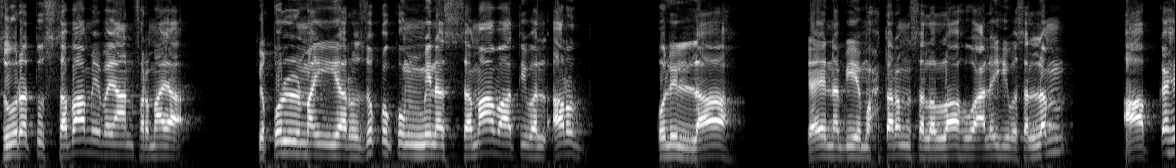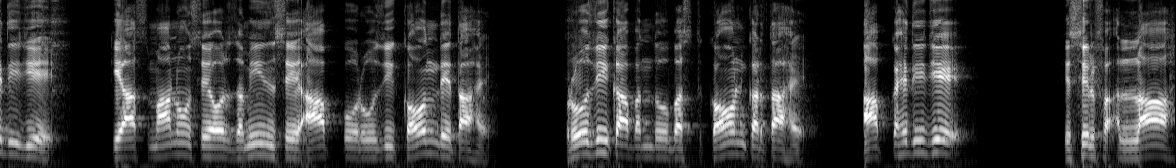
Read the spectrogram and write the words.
صورت الصبا میں بیان فرمایا کہ قل من یرزقکم من السماوات والارض، قل اللہ، کہ نبی محترم صلی اللہ علیہ وسلم، آپ کہہ دیجیے کہ آسمانوں سے اور زمین سے آپ کو روزی کون دیتا ہے؟ روزی کا بندوبست کون کرتا ہے؟ آپ کہہ دیجیے کہ صرف اللہ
